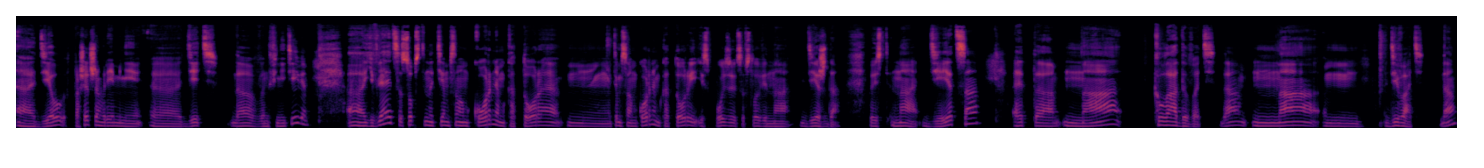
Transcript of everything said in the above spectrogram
э, дел в прошедшем времени, э, деть да, в инфинитиве, а, является, собственно, тем самым корнем, которое, тем самым корнем, который используется в слове «надежда». То есть «надеяться» — это накладывать, да, надевать, да,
